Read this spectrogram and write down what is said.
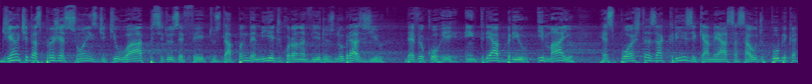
Diante das projeções de que o ápice dos efeitos da pandemia de coronavírus no Brasil deve ocorrer entre abril e maio, respostas à crise que ameaça a saúde pública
